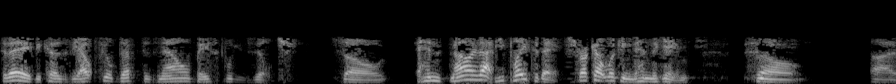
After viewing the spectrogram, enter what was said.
today because the outfield depth is now basically zilch. So, and not only that, he played today, struck out looking to end the game. So, uh,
